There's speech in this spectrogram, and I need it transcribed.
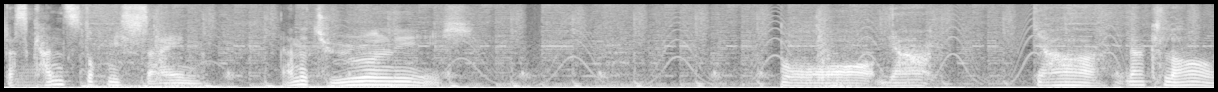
Das kann's doch nicht sein. Ja, natürlich. Boah, ja. Ja, na klar.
